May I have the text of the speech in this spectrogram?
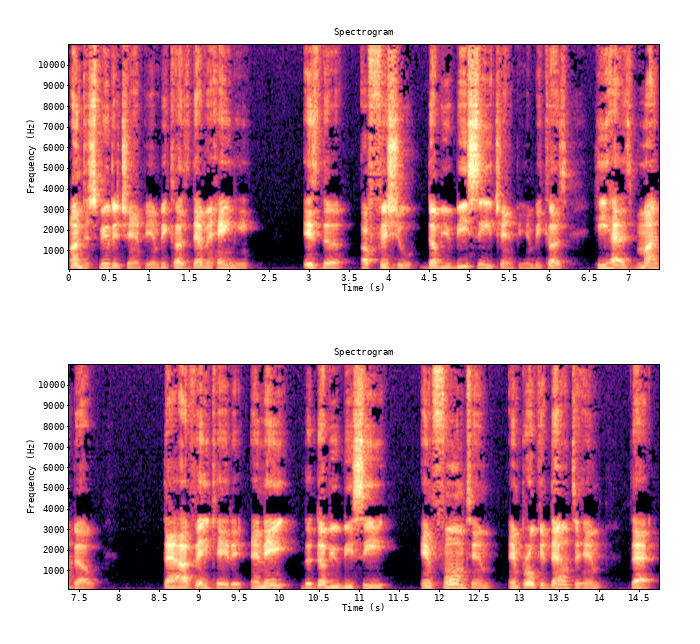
undisputed champion because Devin Haney is the official WBC champion because he has my belt that I vacated and they the WBC informed him and broke it down to him that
